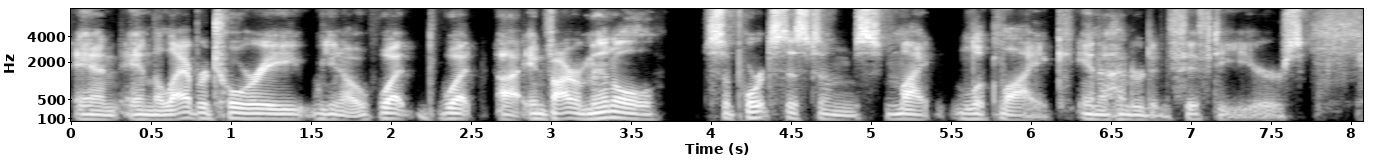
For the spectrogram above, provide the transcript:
and and the laboratory, you know what what uh, environmental support systems might look like in 150 years.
